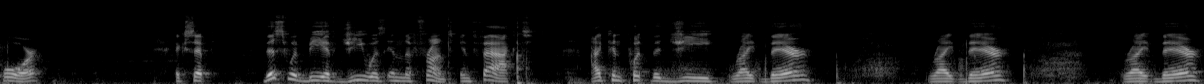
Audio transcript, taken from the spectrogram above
four. Except this would be if G was in the front. In fact, I can put the G right there, right there, right there,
